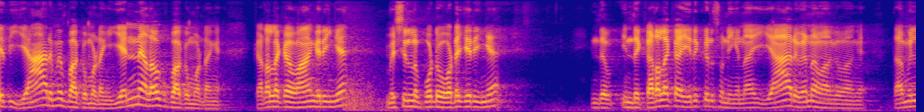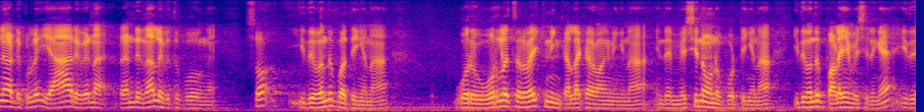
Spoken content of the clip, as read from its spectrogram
ஏது யாருமே பார்க்க மாட்டாங்க. என்ன அளவுக்கு பார்க்க மாட்டாங்க. கடலைக்காய் வாங்குறீங்க மிஷினில் போட்டு உடைக்கிறீங்க இந்த இந்த கடலைக்காய் இருக்குன்னு சொன்னீங்கன்னா யார் வேணால் வாங்குவாங்க. தமிழ்நாட்டுக்குள்ளே யார் வேணால் ரெண்டு நாளில் விற்று போகுங்க. ஸோ இது வந்து பார்த்தீங்கன்னா ஒரு ஒரு லட்ச ரூபாய்க்கு நீங்கள் கடலக்காய் வாங்கினீங்கன்னா இந்த மிஷினை ஒன்று போட்டிங்கன்னா இது வந்து பழைய மிஷினுங்க இது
